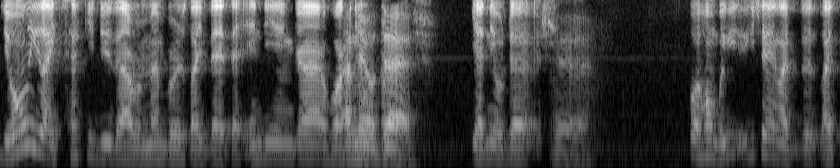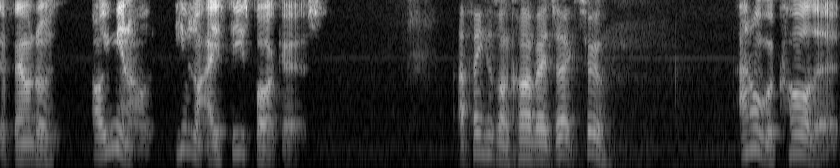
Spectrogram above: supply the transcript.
the only like techie dude that I remember is like that that Indian guy who I Anil remember- Dash. Yeah, Neil Dash. Yeah. Well, home, but you, you saying like the like the founder? Oh, you mean uh, he was on Ice T's podcast? I think he was on Combat Jack too. I don't recall that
